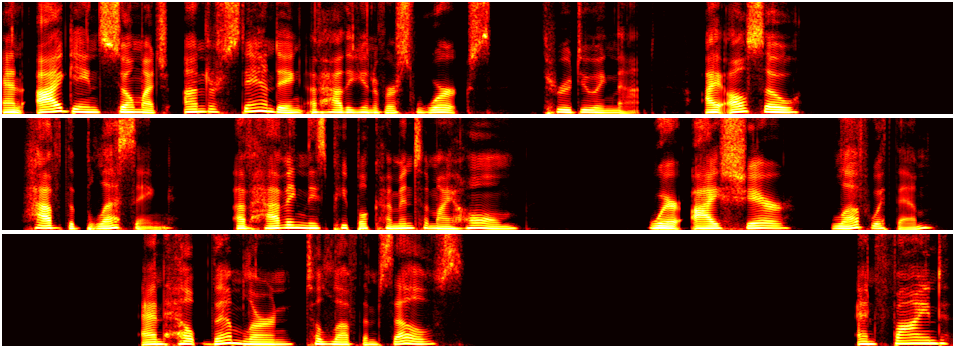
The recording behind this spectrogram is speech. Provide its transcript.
And I gain so much understanding of how the universe works through doing that. I also have the blessing of having these people come into my home where I share love with them and help them learn to love themselves and find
